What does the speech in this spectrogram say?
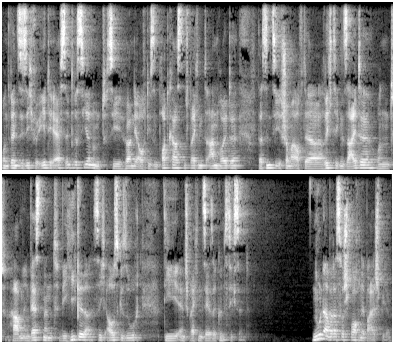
Und wenn Sie sich für ETFs interessieren, und Sie hören ja auch diesen Podcast entsprechend an heute, da sind Sie schon mal auf der richtigen Seite und haben Investment-Vehikel sich ausgesucht, die entsprechend sehr, sehr günstig sind. Nun aber das versprochene Beispiel.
